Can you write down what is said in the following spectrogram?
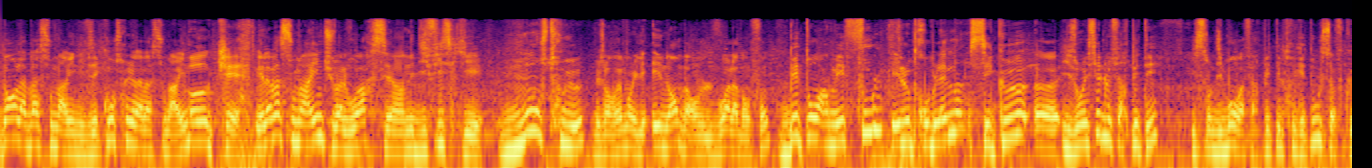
dans la base sous-marine. Ils faisaient construire la base sous-marine. Ok. Et la base sous-marine, tu vas le voir, c'est un édifice qui est monstrueux, mais genre vraiment il est énorme, bah, on le voit là dans le fond. Béton armé, full. Et le problème, c'est que euh, ils ont essayé de le faire péter. Ils se sont dit bon, on va faire péter le truc et tout, sauf que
